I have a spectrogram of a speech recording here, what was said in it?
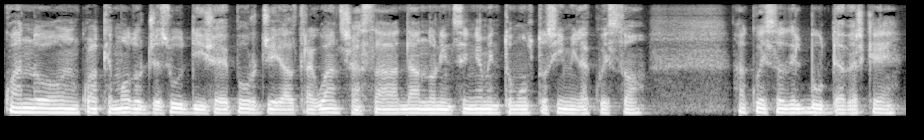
Quando in qualche modo Gesù dice porgi l'altra guancia, sta dando un insegnamento molto simile a questo, a questo del Buddha, perché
